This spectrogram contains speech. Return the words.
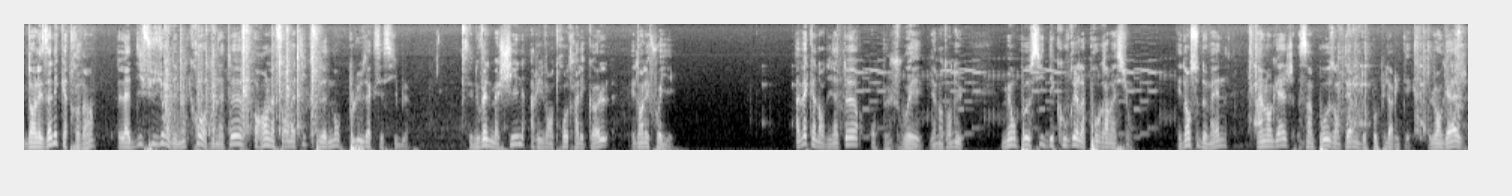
Dans les années 80, la diffusion des micro-ordinateurs rend l'informatique soudainement plus accessible. Ces nouvelles machines arrivent entre autres à l'école et dans les foyers. Avec un ordinateur, on peut jouer, bien entendu, mais on peut aussi découvrir la programmation. Et dans ce domaine, un langage s'impose en termes de popularité, le langage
